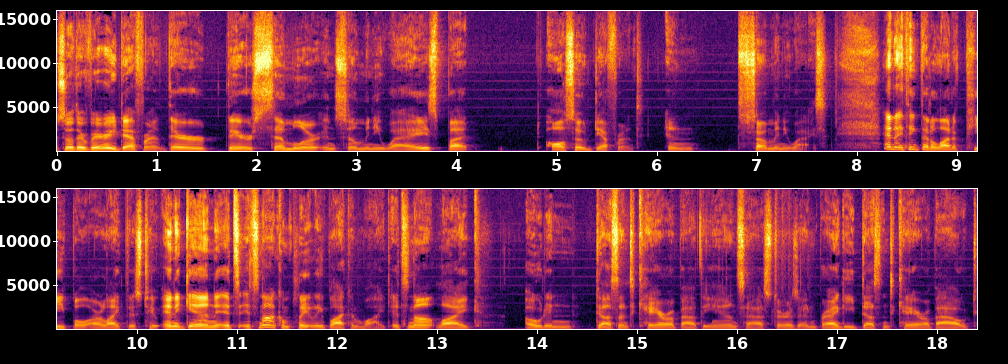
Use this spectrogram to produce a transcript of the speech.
so they're very different. They're they're similar in so many ways, but also different in so many ways. And I think that a lot of people are like this too. And again, it's it's not completely black and white. It's not like Odin doesn't care about the ancestors and Bragi doesn't care about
